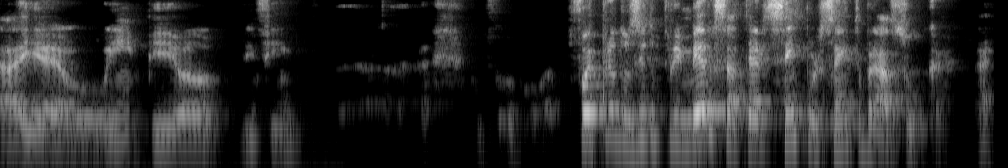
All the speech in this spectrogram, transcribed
aí é o INPE, enfim, foi produzido o primeiro satélite 100% Brazuca, né?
